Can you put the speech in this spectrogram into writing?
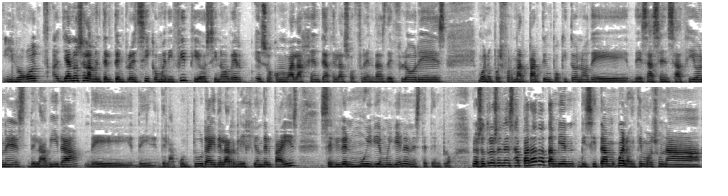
y luego ya no solamente el templo en sí como edificio, sino ver eso, cómo va la gente, hace las ofrendas de flores, bueno, pues formar parte un poquito ¿no? de, de esas sensaciones de la vida, de, de, de, la cultura y de la religión del país, se viven muy bien, muy bien en este templo. Nosotros en esa parada también visitamos, bueno, hicimos una,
